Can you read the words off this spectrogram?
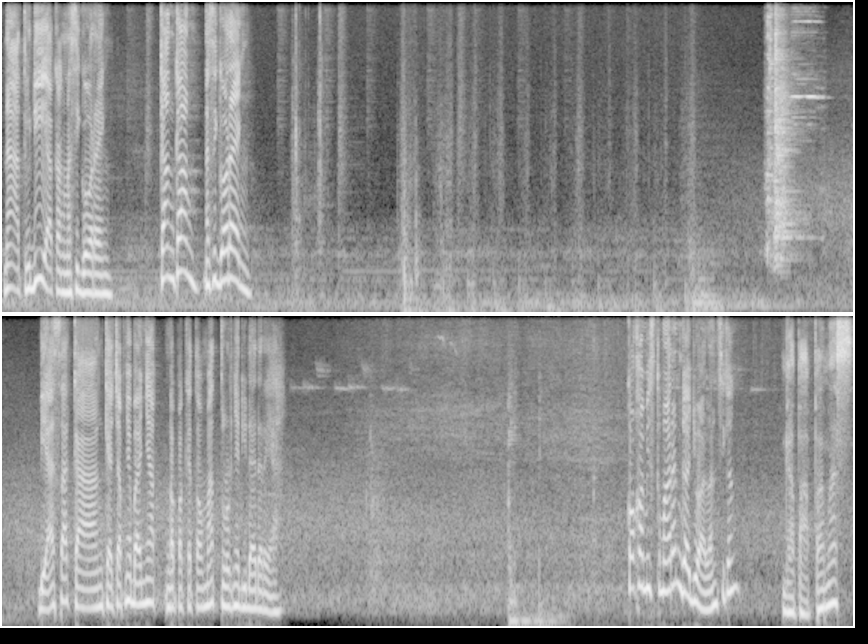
Nah tuh dia Kang nasi goreng. Kang, Kang, nasi goreng. Biasa Kang, kecapnya banyak, nggak pakai tomat, telurnya di dadar ya. Kok Kamis kemarin nggak jualan sih Kang? Gak apa-apa mas.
